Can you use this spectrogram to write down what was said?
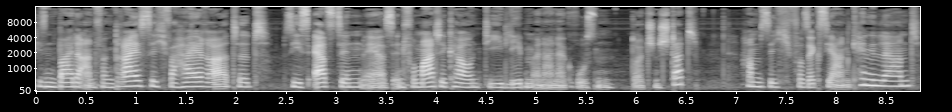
Die sind beide Anfang 30, verheiratet. Sie ist Ärztin, er ist Informatiker und die leben in einer großen deutschen Stadt, haben sich vor sechs Jahren kennengelernt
